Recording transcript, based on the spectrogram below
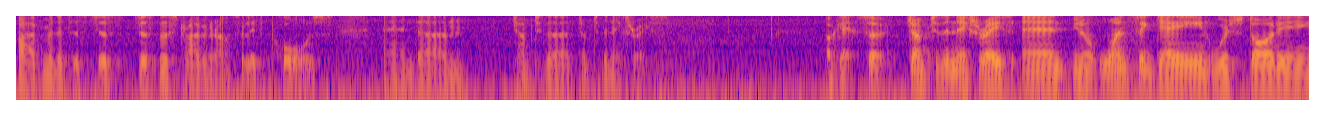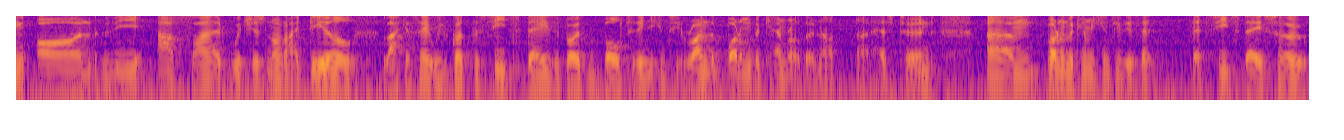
five minutes it's just just this driving around. So let's pause and um, jump to the jump to the next race Okay, so jump to the next race, and you know, once again, we're starting on the outside, which is not ideal. Like I say, we've got the seat stays both bolted and You can see right on the bottom of the camera, although now, now it has turned. Um, bottom of the camera, you can see there's that, that seat stay. So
